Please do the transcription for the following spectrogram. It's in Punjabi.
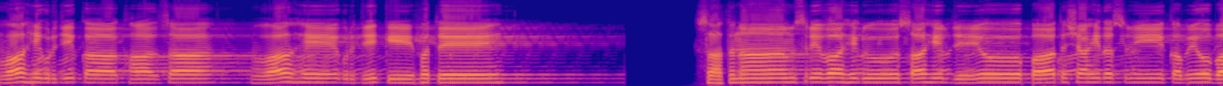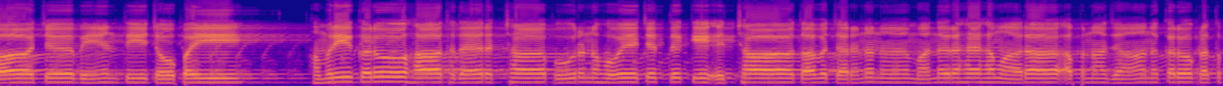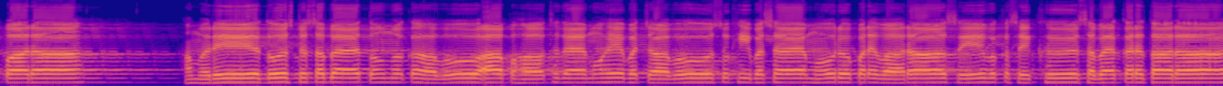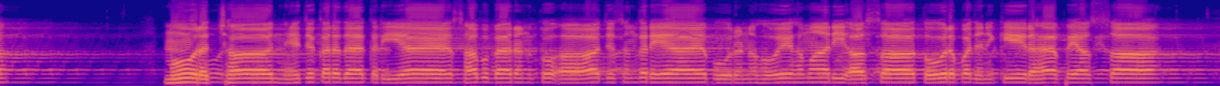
ਵਾਹਿਗੁਰੂ ਜੀ ਕਾ ਖਾਲਸਾ, ਵਾਹਿਗੁਰੂ ਜੀ ਕੀ ਫਤਿਹ। ਸਤਨਾਮ ਸ੍ਰੀ ਵਾਹਿਗੁਰੂ ਸਾਹਿਬ ਜੀਓ, ਪਾਤਸ਼ਾਹੀ ਦਸਵੀਂ ਕਬਿਓ ਬਾਚ, ਬੇਨਤੀ ਚਉਪਈ ਹਮਰੀ ਕਰੋ ਹਾਥ ਦੇ ਰੱਛਾ, ਪੂਰਨ ਹੋਏ ਚਿੱਤ ਕੀ ਇੱਛਾ, ਤਵ ਚਰਨਨ ਮਨ ਰਹਿ ਹਮਾਰਾ, ਆਪਣਾ ਜਾਨ ਕਰੋ ਪ੍ਰਤਪਾਰਾ। ਹਮਰੇ ਦੋਸਤ ਸਬੈ ਤੁਮ ਕਹਵੋ ਆਪ ਹਾਥ ਦੇ ਮੋਹਿ ਬਚਾਵੋ ਸੁਖੀ ਬਸੈ ਮੋਰ ਪਰਿਵਾਰਾ ਸੇਵਕ ਸਿੱਖ ਸਬੈ ਕਰਤਾਰਾ ਮੋਰ ਅੱਛਾ ਨਿਜ ਕਰਦਾ ਕਰੀਐ ਸਭ ਬੈਰਨ ਕੋ ਆਜ ਸੰਗਰਿਐ ਪੂਰਨ ਹੋਏ ਹਮਾਰੀ ਆਸਾ ਤੋਰ ਭਜਨ ਕੀ ਰਹਿ ਪਿਆਸਾ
